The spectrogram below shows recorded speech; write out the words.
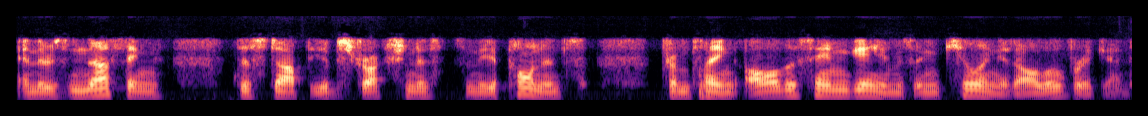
And there's nothing to stop the obstructionists and the opponents from playing all the same games and killing it all over again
